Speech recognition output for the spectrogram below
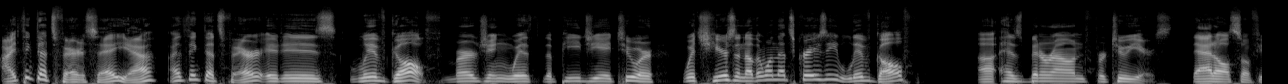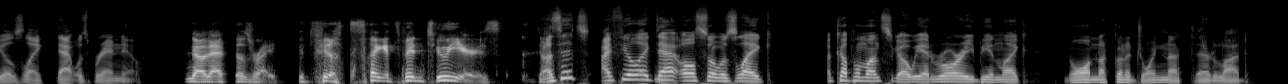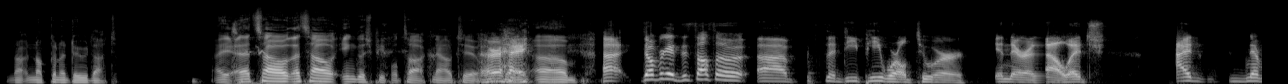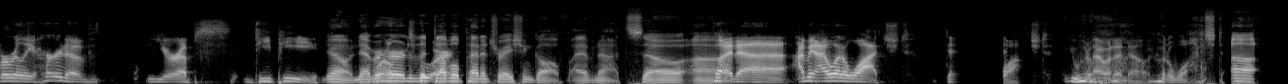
I think that's fair to say. Yeah, I think that's fair. It is LIV Golf merging with the PGA Tour, which here's another one that's crazy. LIV Golf uh, has been around for two years. That also feels like that was brand new. No, that feels right. It feels like it's been two years. Does it? I feel like that also was like a couple months ago. We had Rory being like, "No, I'm not going to join that there, lad. Not not going to do that." I, that's how that's how English people talk now too. All right. Um, Uh, don't forget, this also uh, puts the DP World Tour in there as well, which I'd never really heard of Europe's DP. No, never World heard of the double penetration golf. I have not. So, um, but uh, I mean, I would have watched. Watched. you would have. I would've known. You would have watched. Uh,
